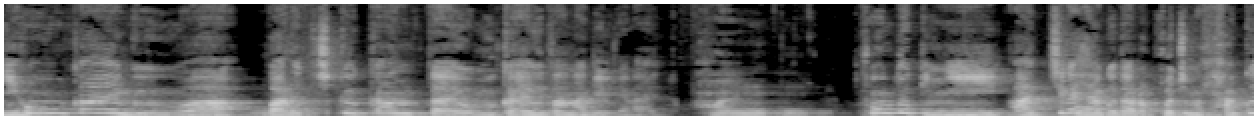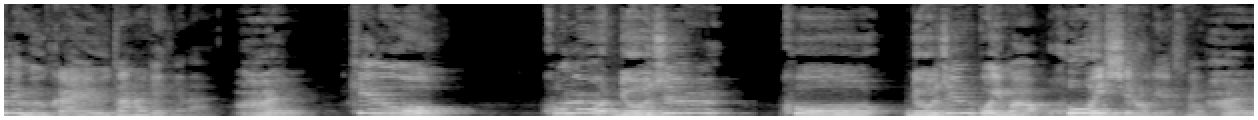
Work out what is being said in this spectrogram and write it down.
日本海軍はバルチク艦隊を迎え撃たなきゃいけないと。はい。うんその時に、あっちが100だからこっちも100で迎え撃たなきゃいけない。はい。けど、この旅順港、旅順港今包囲してるわけですね。はい。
